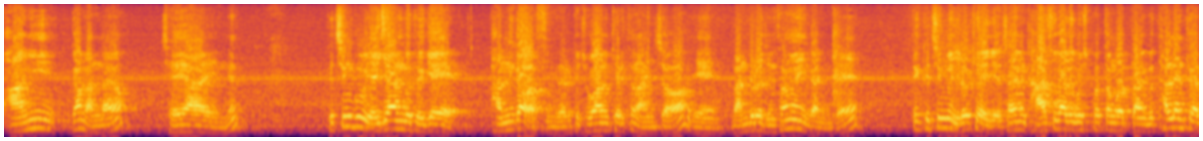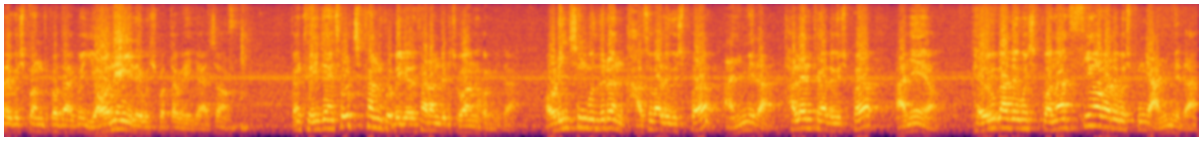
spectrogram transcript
광희가 맞나요? 제야에 있는? 그 친구 얘기하는 거 되게 반가웠습니다. 이렇게 좋아하는 캐릭터는 아니죠. 예, 만들어진 성형인간인데. 그 친구는 이렇게 얘기해요. 자기는 가수가 되고 싶었던 것도 아니고 탤런트가 되고 싶었던 것도 아니고 연예인이 되고 싶었다고 얘기하죠. 그러니까 굉장히 솔직한 고백에서 사람들이 좋아하는 겁니다. 어린 친구들은 가수가 되고 싶어요? 아닙니다. 탤런트가 되고 싶어요? 아니에요. 배우가 되고 싶거나 싱어가 되고 싶은 게 아닙니다.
